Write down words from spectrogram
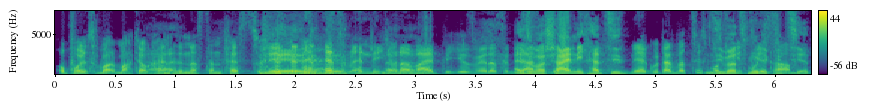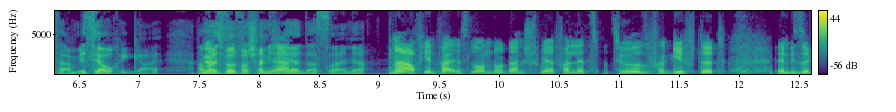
Obwohl es ma- macht ja auch keinen Ja. Sinn, das dann festzulegen, Nee, wenn nee, es männlich Nein, oder nein, weiblich ist, wäre das in Also der wahrscheinlich hat sie, Ja gut, dann wird sie es sie wird's modifiziert, modifiziert haben. Ist ja auch egal. Aber Ja. es wird wahrscheinlich Ja. eher das sein, ja. haben. Na, auf jeden Fall ist Londo dann schwer verletzt bzw. vergiftet, denn diese,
